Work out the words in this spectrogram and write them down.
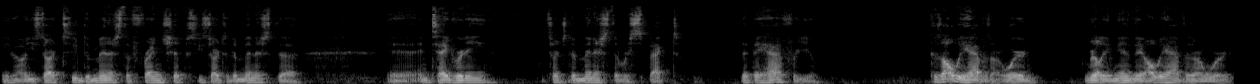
You know, you start to diminish the friendships, you start to diminish the uh, integrity, you start to diminish the respect that they have for you. Because all we have is our word. Really, in the end of the day, all we have is our word.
